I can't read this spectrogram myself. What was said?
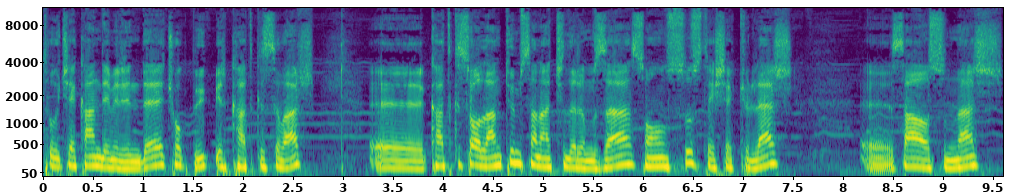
Tuğçe Kandemir'in de çok büyük bir katkısı var. Ee, katkısı olan tüm sanatçılarımıza sonsuz teşekkürler. Ee, sağ olsunlar,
